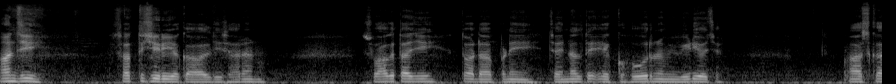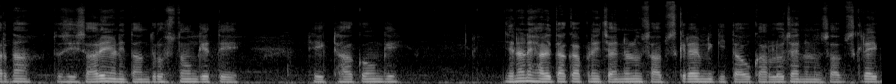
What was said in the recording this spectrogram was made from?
ਹਾਂਜੀ। ਸਤਿ ਸ਼੍ਰੀ ਅਕਾਲ ਜੀ ਸਾਰਿਆਂ ਨੂੰ। ਸਵਾਗਤ ਹੈ ਜੀ ਤੁਹਾਡਾ ਆਪਣੇ ਚੈਨਲ ਤੇ ਇੱਕ ਹੋਰ ਨਵੀਂ ਵੀਡੀਓ 'ਚ। ਆਸ ਕਰਦਾ ਤੁਸੀਂ ਸਾਰੇ ਜਣੇ ਤੰਦਰੁਸਤ ਹੋਵੋਗੇ ਤੇ ਠੀਕ ਠਾਕ ਹੋਵੋਗੇ। ਜਿਨ੍ਹਾਂ ਨੇ ਹਾਲੇ ਤੱਕ ਆਪਣੇ ਚੈਨਲ ਨੂੰ ਸਬਸਕ੍ਰਾਈਬ ਨਹੀਂ ਕੀਤਾ, ਉਹ ਕਰ ਲਓ ਚੈਨਲ ਨੂੰ ਸਬਸਕ੍ਰਾਈਬ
